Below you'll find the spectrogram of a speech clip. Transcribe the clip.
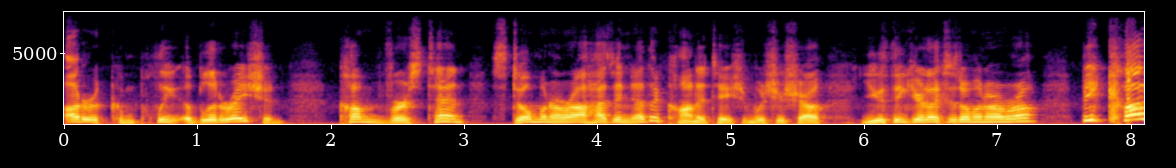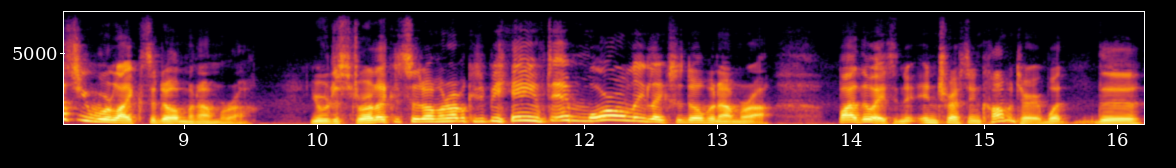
utter complete obliteration. Come verse 10, Sodom and Amorah has another connotation, which is shall you think you're like Sodom and Amorah? Because you were like Sodom and Amorah. You were destroyed like Sodom and Amorah because you behaved immorally like Sodom and Amorah. By the way, it's an interesting commentary what the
